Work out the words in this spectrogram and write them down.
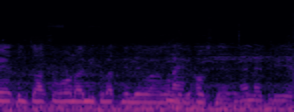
काय तुमचं असं म्हणून आम्ही इथं बातमी हाऊस नाही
